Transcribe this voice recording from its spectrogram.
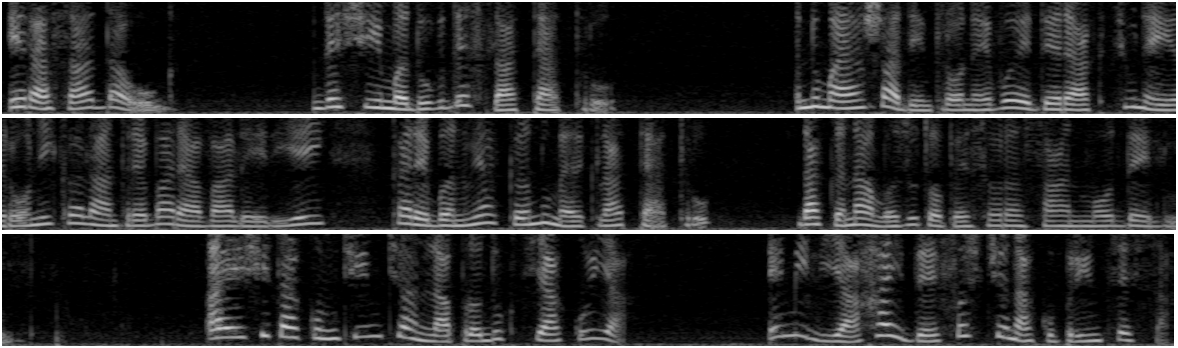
Era să adaug deși mă duc des la teatru. Numai așa, dintr-o nevoie de reacțiune ironică la întrebarea Valeriei, care bănuia că nu merg la teatru, dacă n-am văzut-o pe soră sa în modelul. A ieșit acum cinci ani la producția cu ea. Emilia, haide, fă scena cu prințesa.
